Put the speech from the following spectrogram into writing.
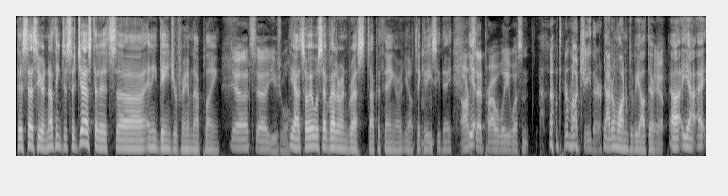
this says here nothing to suggest that it's uh, any danger for him not playing. Yeah, that's uh, usual. Yeah, so it was a veteran rest type of thing, or you know, take it Mm-hmm. easy day. Armstead probably wasn't out there much either. I don't want him to be out there. Yep. Uh, yeah, I,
